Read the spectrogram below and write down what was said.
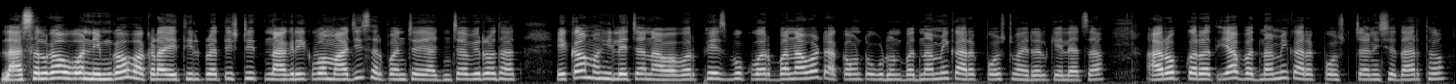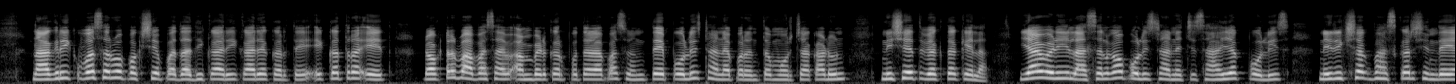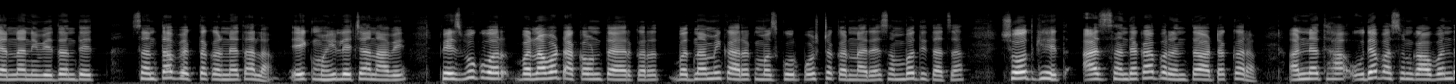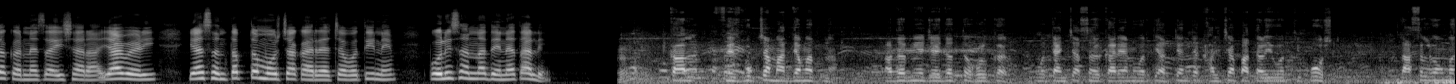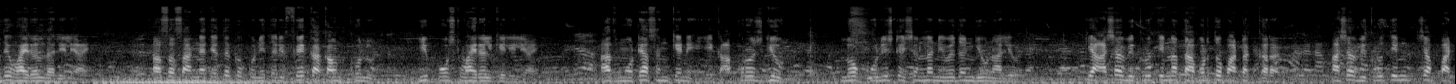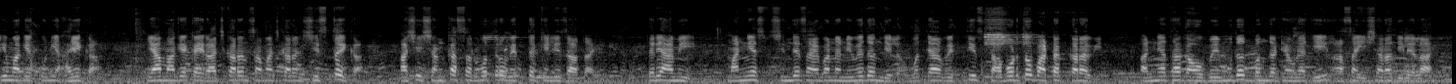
लासलगाव व निमगाव वाकडा येथील प्रतिष्ठित नागरिक व माजी सरपंच यांच्या विरोधात एका महिलेच्या नावावर फेसबुकवर बनावट अकाउंट उघडून बदनामीकारक पोस्ट व्हायरल केल्याचा आरोप करत या बदनामीकारक पोस्टच्या निषेधार्थ नागरिक व सर्वपक्षीय पदाधिकारी कार्यकर्ते एकत्र येत डॉक्टर बाबासाहेब आंबेडकर पुतळ्यापासून ते पोलीस ठाण्यापर्यंत मोर्चा काढून निषेध व्यक्त केला. यावेळी लासलगाव पोलीस ठाण्याचे सहाय्यक पोलीस निरीक्षक भास्कर शिंदे यांना निवेदन देत संताप व्यक्त करण्यात आला. एक महिलेच्या नावे फेसबुकवर बनावट अकाउंट तयार करत बदनामीकारक मजकूर पोस्ट करणाऱ्या संबंधिताचा शोध घेत आज संध्याकाळपर्यंत अटक करा. अन्यथा उद्यापासून गाव बंद करण्याचा इशारा यावेळी या संतप्त मोर्चा कार्याच्या वतीने पोलिसांना देण्यात आले. काल फेसबुकच्या माध्यमातून आदरणीय जयदत्त होळकर व त्यांच्या सहकाऱ्यांवरती अत्यंत खालच्या पातळीवरची पोस्ट लासलगावमध्ये व्हायरल झालेली आहे. असं सांगण्यात येतं की कोणीतरी फेक अकाउंट खोलून ही पोस्ट व्हायरल केलेली आहे. आज मोठ्या संख्येने एक आक्रोश घेऊन लोक पोलीस स्टेशनला निवेदन घेऊन आले होते की अशा विकृतींना ताबडतोब अटक करा. अशा विकृतींच्या पाठीमागे कोणी आहे का? यामागे काही राजकारण समाजकारण शिस्त आहे का? अशी शंका सर्वत्र व्यक्त केली जात आहे. तरी आम्ही मान्य शिंदे साहेबांना निवेदन दिलं व त्या व्यक्तीस ताबडतोब अटक करावी. अन्यथा गाव बेमुदत बंद ठेवण्यात येईल असा इशारा दिलेला आहे.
